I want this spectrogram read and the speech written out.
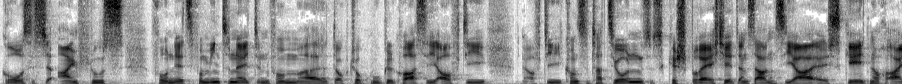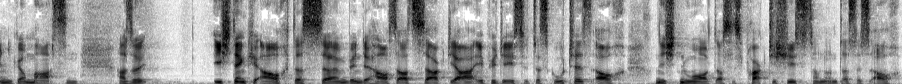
groß ist der Einfluss von jetzt vom Internet und vom äh, Dr. Google quasi auf die, auf die Konsultationsgespräche, dann sagen sie, ja, es geht noch einigermaßen. Also ich denke auch, dass ähm, wenn der Hausarzt sagt, ja, EPD ist etwas Gutes, auch nicht nur, dass es praktisch ist, sondern dass es auch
